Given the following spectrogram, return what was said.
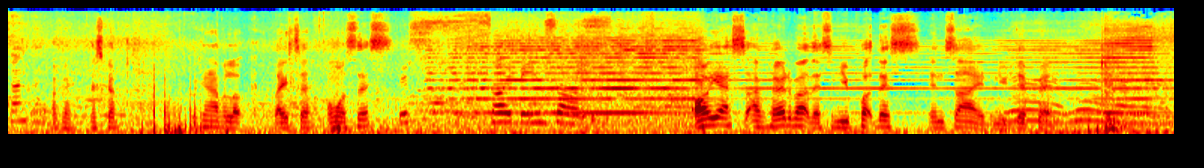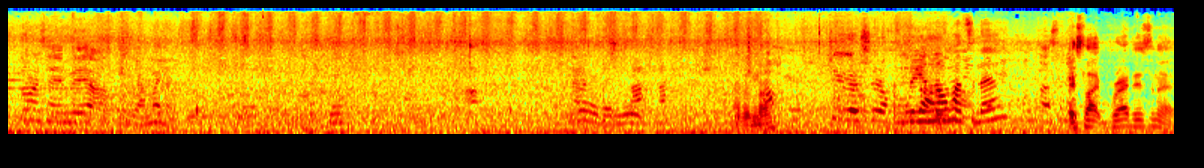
三块。 Okay, let's go. We can have a look later. And what's this? this soybean sauce. Oh yes, I've heard about this. And you put this inside and you dip Yeah, it. yeah, yeah, 多少钱一杯啊？两块钱。 I don't know. 这个是红 yeah. Do you know what's that? It's like bread, isn't it?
